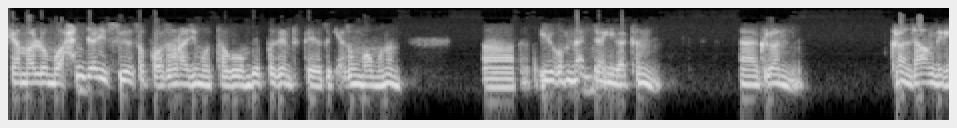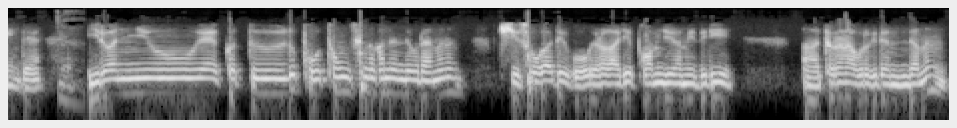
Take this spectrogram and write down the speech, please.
그야말로 뭐 한 자릿수에서 벗어나지 못하고 몇 퍼센트대에서 계속 머무는, 아, 일곱 난장이 같은, 아, 그런, 그런 상황들인데, 네. 이런 류의 것들도 보통 생각하는데 그러면은 기소가 되고 여러 가지 범죄 혐의들이 어, 드러나고 그러게 된다면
